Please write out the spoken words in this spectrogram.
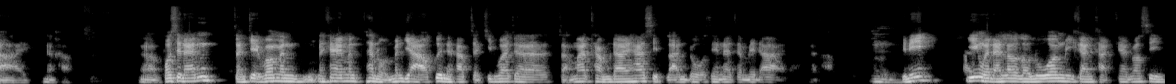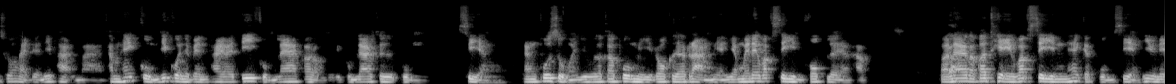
ตายนะครับ เพราะฉะนั้นสังเกตว่ามันไม่ใช่มันถนนมันยาวขึ้นนะครับ จะคิดว่าจะสามารถทำได้ห้าสิบล้านโดสเนี่ยน่าจะไม่ได้นะครับทีนี้ยิ่งวันนั้นเราเรารู้ว่ามีการขาดแคลนวัคซีนช่วงหลายเดือนที่ผ่านมาทำให้กลุ่มที่ควรจะเป็น priority กลุ่มแรกก็หรอกกลุ่มแรกคือกลุ่มเสี่ยงทั้งผู้สูงอายุแล้วก็ผู้มีโรคเรื้อรังเนี่ยยังไม่ได้วัคซีนครบเลยครับตอนแรกเราก็เทวัคซีนให้กับกลุ่มเสี่ยงที่อยู่ใน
